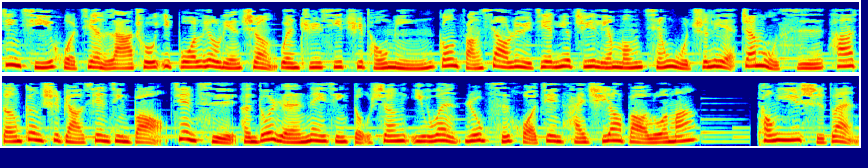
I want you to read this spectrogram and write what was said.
近期火箭拉出一波六连胜，稳居西区头名，攻防效率皆跃居联盟前五之列。詹姆斯、哈登更是表现劲爆，见此，很多人内心陡生疑问：如此火箭还需要保罗吗？同一时段，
